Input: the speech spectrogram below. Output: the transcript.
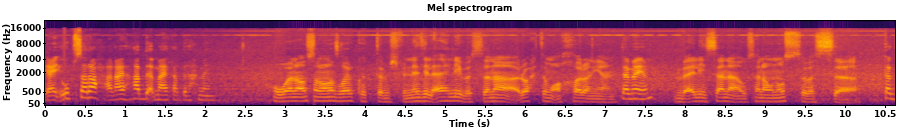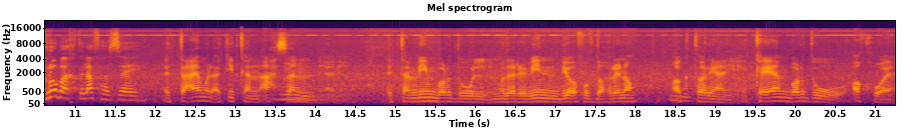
يعني وبصراحة أنا هبدأ معاك عبد الرحمن. هو أنا أصلا وأنا صغير كنت مش في النادي الأهلي بس أنا رحت مؤخرا يعني. تمام. بقالي سنة أو سنة ونص بس آه، تجربة اختلافها إزاي؟ التعامل أكيد كان أحسن مم. يعني. التمرين برضو والمدربين بيقفوا في ظهرنا أكتر يعني. الكيان برضو أقوى يعني.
